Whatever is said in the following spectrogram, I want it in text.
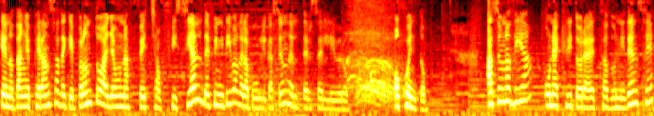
que nos dan esperanza de que pronto haya una fecha oficial definitiva de la publicación del tercer libro. Os cuento. Hace unos días, una escritora estadounidense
